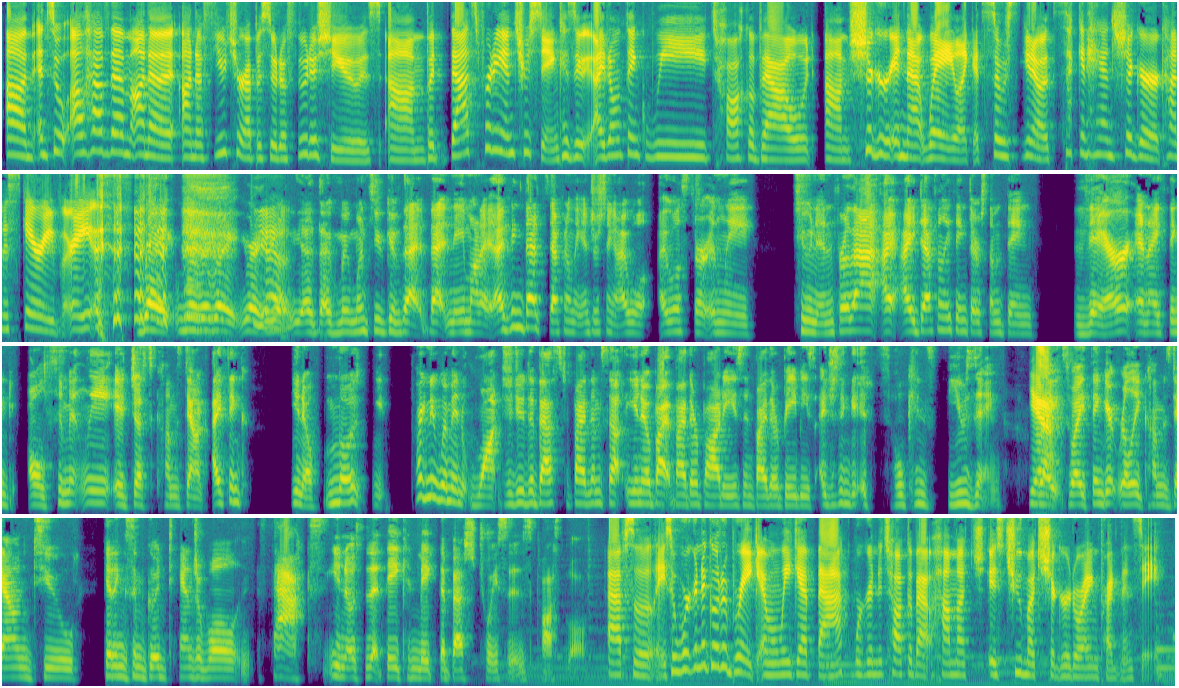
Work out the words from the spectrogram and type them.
Um, and so I'll have them on a on a future episode of Food Issues. Um, but that's pretty interesting because I don't think we talk about um, sugar in that way. Like it's so you know it's secondhand sugar, kind of scary, right? right, right, right, right. Yeah. yeah, yeah. I mean, once you give that that name on it, I think that's definitely interesting. I will I will certainly tune in for that. I, I definitely think there's something there, and I think ultimately it just comes down. I think you know most pregnant women want to do the best by themselves, you know, by, by their bodies and by their babies. I just think it's so confusing. Yeah. Right. So I think it really comes down to getting some good tangible facts, you know, so that they can make the best choices possible. Absolutely. So we're going to go to break and when we get back, we're going to talk about how much is too much sugar during pregnancy.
